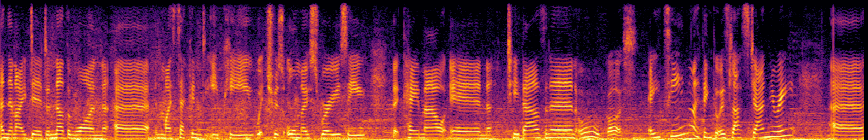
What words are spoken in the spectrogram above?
and then I did another one, uh, in my second EP, which was Almost Rosie, that came out in 2000. And, oh gosh, 18. I think it was last January. Uh,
